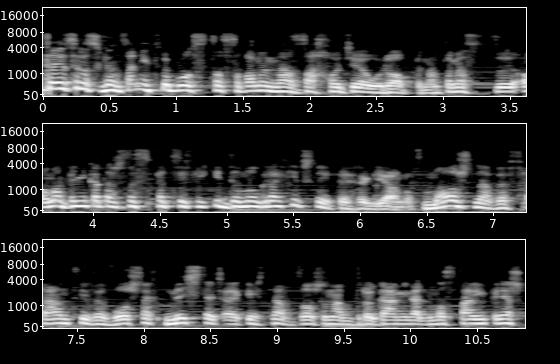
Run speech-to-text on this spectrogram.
To jest rozwiązanie, które było stosowane na zachodzie Europy, natomiast y, ono wynika też ze specyfiki demograficznej tych regionów. Można we Francji, we Włoszech myśleć o jakimś nadzorze nad drogami, nad mostami, ponieważ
